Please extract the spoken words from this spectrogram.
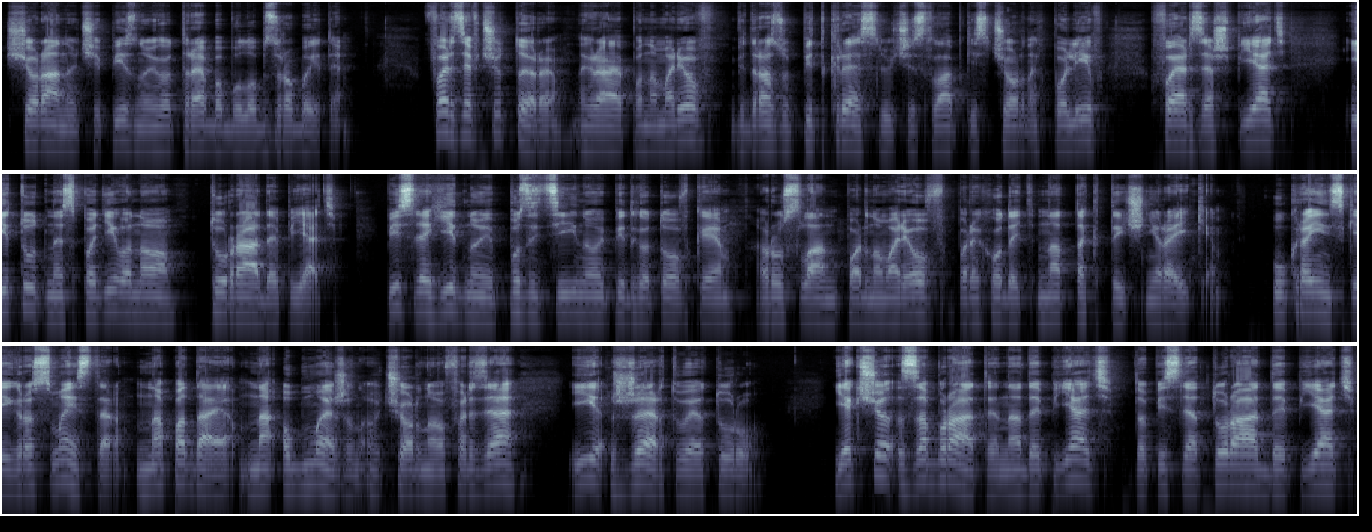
що рано чи пізно його треба було б зробити. Ферзь F4 грає Пономарьов, відразу підкреслюючи слабкість чорних полів, ферзь H5, і тут несподівано тура D5. Після гідної позиційної підготовки Руслан Пономарьов переходить на тактичні рейки. Український гросмейстер нападає на обмеженого чорного ферзя і жертвує туру. Якщо забрати на d5, то після тура d5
